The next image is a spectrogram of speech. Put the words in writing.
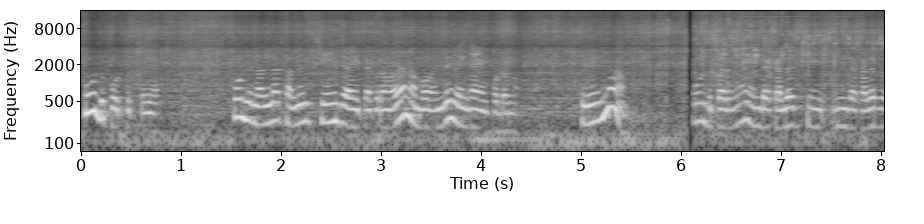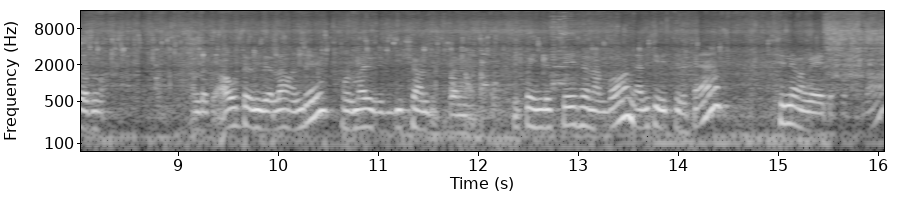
பூண்டு போட்டுக்கோங்க. பூண்டு நல்லா கலர் சேஞ்ச் ஆகிட்ட அப்புறமா தான் நம்ம வந்து வெங்காயம் போடணும். சரிங்களா? பூண்டு பாருங்கள் இந்த கலர் சேஞ்ச் இந்த கலர் வரணும். அந்த அவுட்டர் இதெல்லாம் வந்து ஒரு மாதிரி டிஷ்ஷாக வந்துச்சு பாருங்கள் இப்போ இந்த ஸ்டேஜை நம்ம நறுக்கி வச்சுருக்கேன். சின்ன வெங்காயத்தை போட்டுக்கலாம்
